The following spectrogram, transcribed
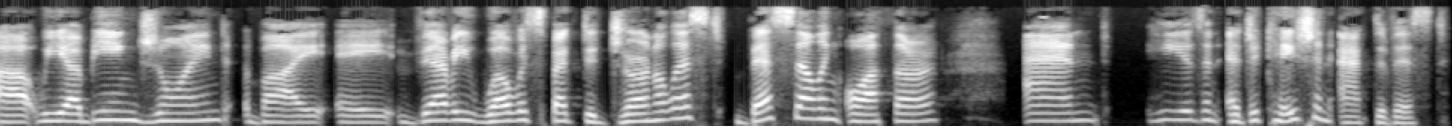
Uh, we are being joined by a very well respected journalist, best selling author, and he is an education activist.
